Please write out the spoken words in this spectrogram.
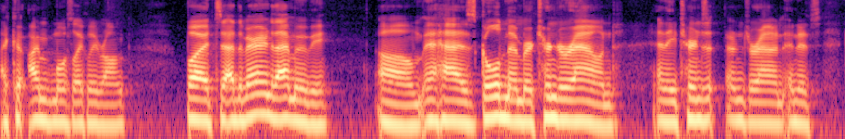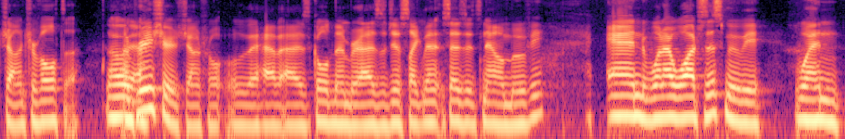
I could, I'm most likely wrong, but at the very end of that movie, um, it has Goldmember turned around, and he turns it turns around, and it's John Travolta. Oh, I'm yeah. pretty sure it's John Travolta they have as Goldmember as just like then it says it's now a movie. And when I watch this movie, when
